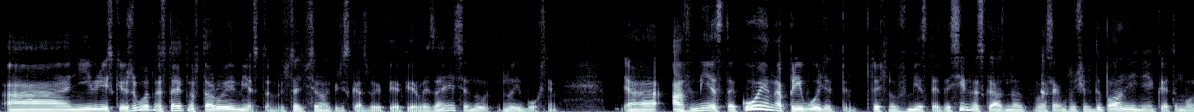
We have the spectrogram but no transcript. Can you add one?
а нееврейское животное стоит на второе место. Кстати, все равно пересказываю первое занятие, ну, ну и бог с ним. А, а вместо Коина приводит, то есть ну, вместо это сильно сказано, во всяком случае, в дополнение к этому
